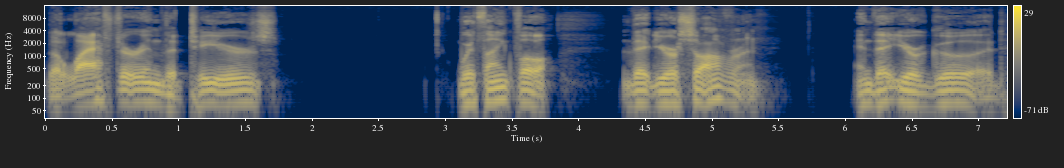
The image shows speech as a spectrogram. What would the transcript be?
the laughter and the tears. We're thankful that you're sovereign and that you're good,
